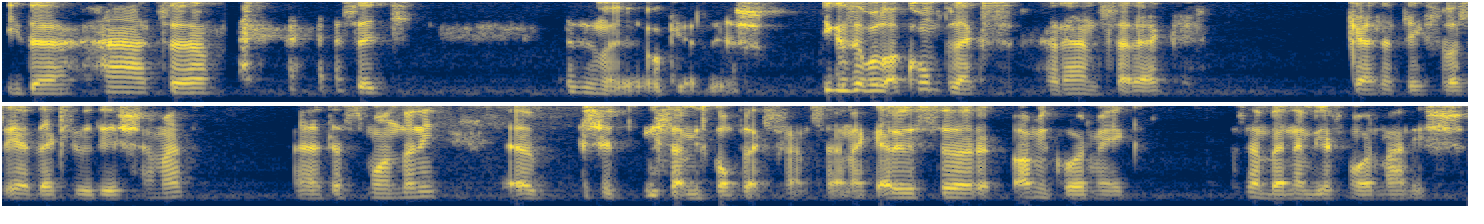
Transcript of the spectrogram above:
ide? Hát ez egy, ez egy nagyon jó kérdés. Igazából a komplex rendszerek keltették fel az érdeklődésemet, lehet ezt mondani, és mi számít komplex rendszernek? Először, amikor még az ember nem írt normális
